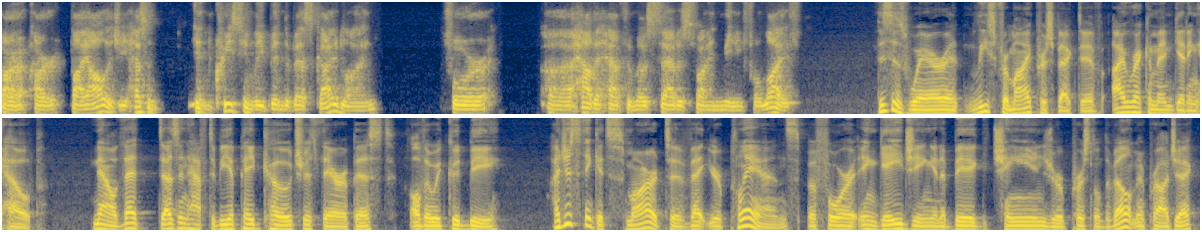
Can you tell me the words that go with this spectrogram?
our our biology hasn't increasingly been the best guideline for uh, how to have the most satisfying, meaningful life. This is where, at least from my perspective, I recommend getting help. Now, that doesn't have to be a paid coach or therapist, although it could be. I just think it's smart to vet your plans before engaging in a big change or personal development project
